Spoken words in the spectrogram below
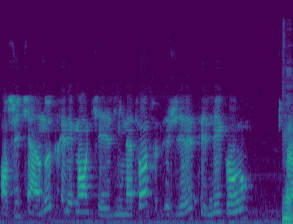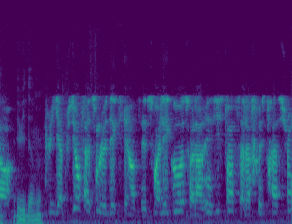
Ensuite, il y a un autre élément qui est éliminatoire, c'est l'ego. Ouais, évidemment. Il y a plusieurs façons de le décrire. Hein. C'est soit l'ego, soit la résistance à la frustration,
